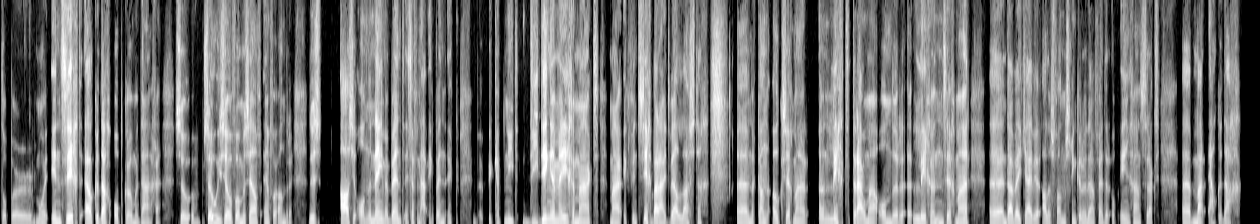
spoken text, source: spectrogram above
topper, mooi inzicht. Elke dag opkomen dagen. Zo, sowieso voor mezelf en voor anderen. Dus als je ondernemer bent en zegt van nou, ik, ben, ik, ik heb niet die dingen meegemaakt, maar ik vind zichtbaarheid wel lastig. Uh, dan kan ook zeg maar een licht trauma onder uh, liggen, zeg maar. Uh, en daar weet jij weer alles van. Misschien kunnen we daar verder op ingaan straks. maar elke dag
